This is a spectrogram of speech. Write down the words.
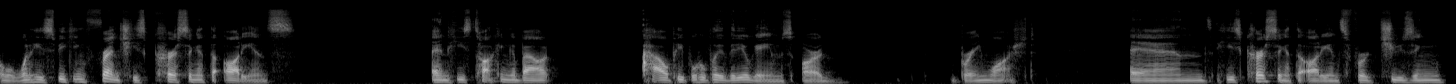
when he's speaking French, he's cursing at the audience. And he's talking about how people who play video games are brainwashed. And he's cursing at the audience for choosing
